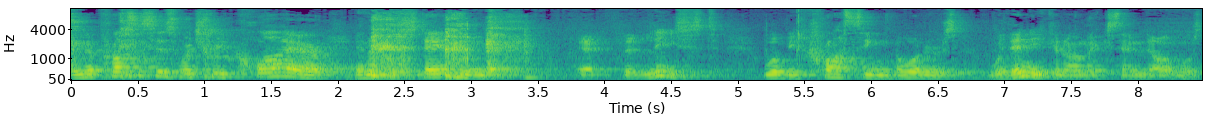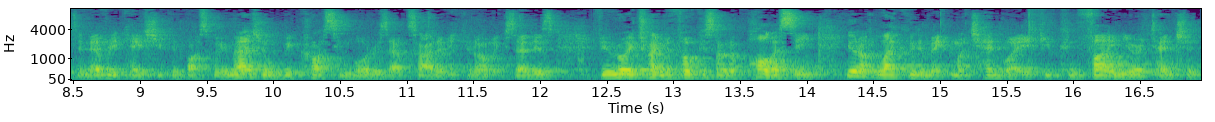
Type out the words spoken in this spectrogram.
And they're processes which require an understanding at least will be crossing borders within economics, and almost in every case you can possibly imagine will be crossing borders outside of economics. That is, if you're really trying to focus on a policy, you're not likely to make much headway if you confine your attention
